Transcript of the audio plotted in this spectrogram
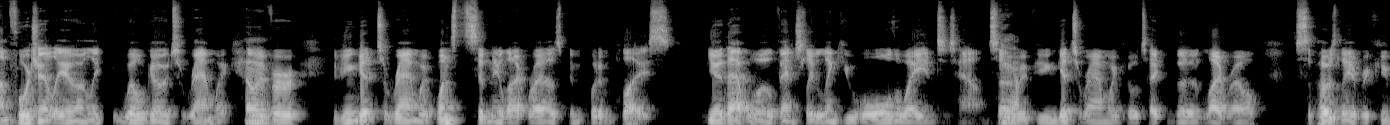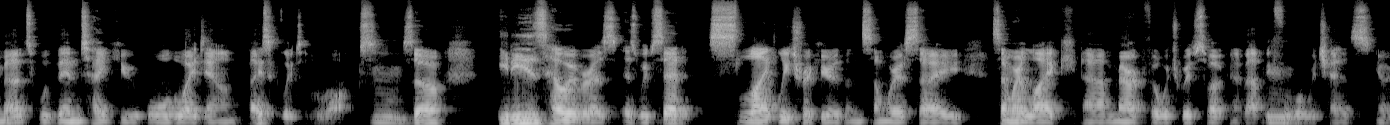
unfortunately, it only will go to Randwick. However, if you can get to Randwick, once the Sydney Light Rail has been put in place, you know, that will eventually link you all the way into town. So Yeah. if you can get to Randwick, it'll take the light rail supposedly every few minutes, will then take you all the way down basically to the rocks. Mm. So it is, however, as as we've said, slightly trickier than somewhere, say, somewhere like um, Marrickville, which we've spoken about Mm. before, which has you know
